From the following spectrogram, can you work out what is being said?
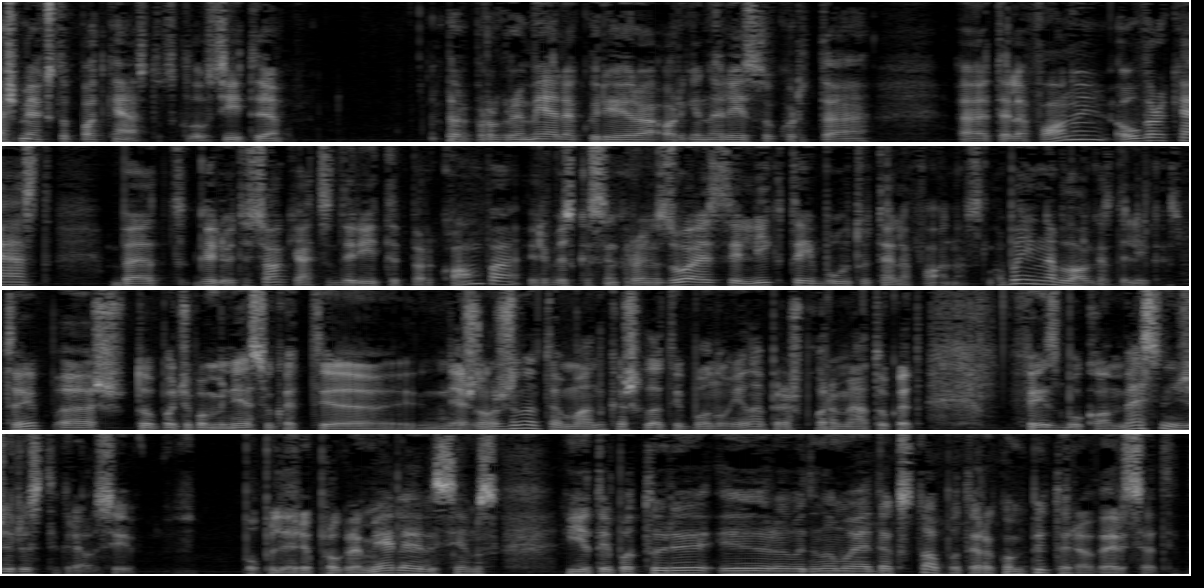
aš mėgstu podcastus klausyti per programėlę, kuri yra originaliai sukurta e, telefonui, Overcast, bet galiu tiesiog ją atsidaryti per kompą ir viskas sinchronizuojasi, lyg tai būtų telefonas. Labai neblogas dalykas. Taip, aš tuo pačiu paminėsiu, kad, e, nežinau, žinote, man kažkada tai buvo naujiena prieš porą metų, kad Facebooko Messengeris tikriausiai populiari programėlė visiems, jie taip pat turi ir vadinamąją desktopą, tai yra kompiuterio versiją. Tai,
